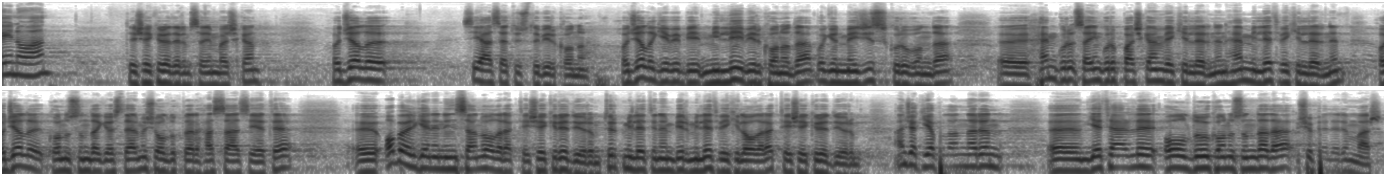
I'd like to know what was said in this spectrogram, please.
Sayın Oğan. Teşekkür ederim Sayın Başkan. Hocalı siyaset üstü bir konu. Hocalı gibi bir milli bir konuda bugün meclis grubunda e, hem Sayın Grup Başkan Vekillerinin hem milletvekillerinin Hocalı konusunda göstermiş oldukları hassasiyete e, o bölgenin insanı olarak teşekkür ediyorum. Türk milletinin bir milletvekili olarak teşekkür ediyorum. Ancak yapılanların yeterli olduğu konusunda da şüphelerim var.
